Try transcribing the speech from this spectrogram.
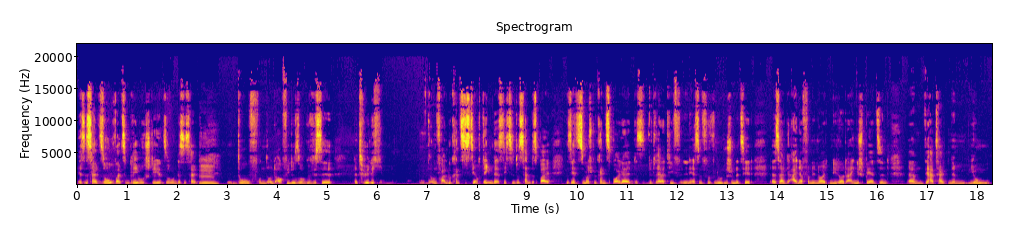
Es ist halt so, weil es im Drehbuch steht, so. Und das ist halt Mhm. doof. Und, und auch wie du so gewisse, natürlich, und vor allem, du kannst es dir auch denken, da ist nichts Interessantes bei. Das ist jetzt zum Beispiel kein Spoiler, das wird relativ in den ersten fünf Minuten schon erzählt. Da ist halt einer von den Leuten, die dort eingesperrt sind, ähm, der hat halt einem Jungen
